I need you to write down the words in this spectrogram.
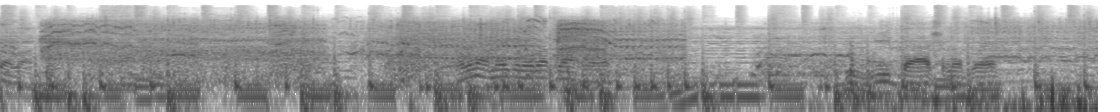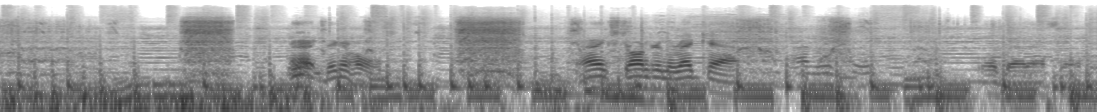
that long. Well, we're not making it up that way. Weed bashing up there. Digging holes. I think stronger than the Redcat. Obviously. Oh, badass though.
